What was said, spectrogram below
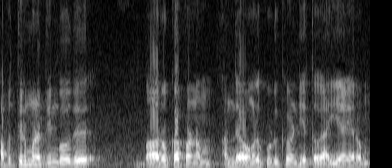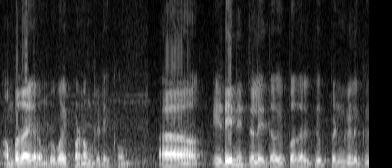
அப்போ திருமணத்தின் போது ரொக்க பணம் அந்த அவங்களுக்கு கொடுக்க வேண்டிய தொகை ஐயாயிரம் ஐம்பதாயிரம் ரூபாய் பணம் கிடைக்கும். இடைநிற்றலை தவிர்ப்பதற்கு பெண்களுக்கு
